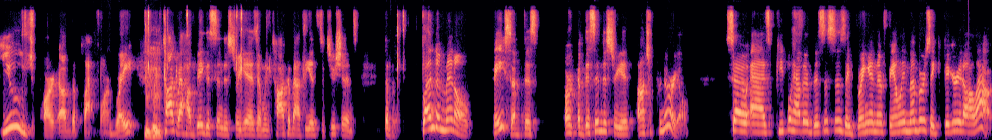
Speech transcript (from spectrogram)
huge part of the platform, right? Mm-hmm. We talk about how big this industry is and we talk about the institutions. The fundamental base of this or of this industry is entrepreneurial. So as people have their businesses, they bring in their family members, they figure it all out.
